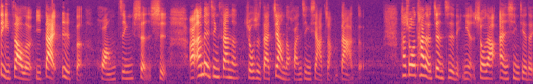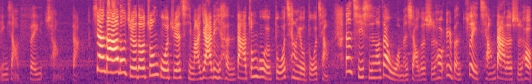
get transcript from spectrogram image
缔造了一代日本黄金盛世。而安倍晋三呢，就是在这样的环境下长大的。他说，他的政治理念受到岸信介的影响非常大。现在大家都觉得中国崛起嘛，压力很大，中国有多强有多强。但其实呢，在我们小的时候，日本最强大的时候，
